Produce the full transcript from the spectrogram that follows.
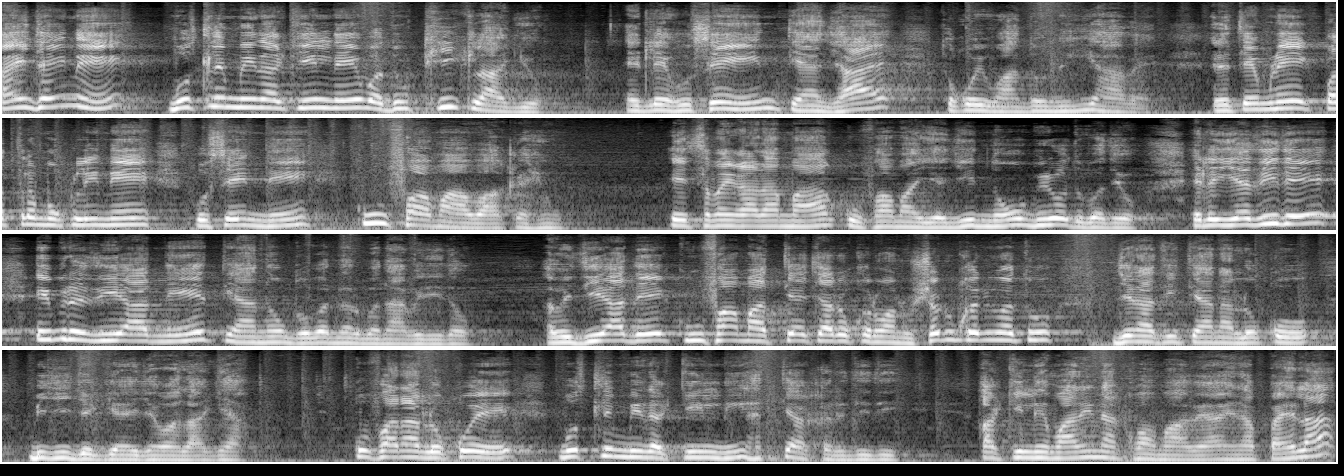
અહીં જઈને મુસ્લિમ બિન અકીલને વધુ ઠીક લાગ્યું. એટલે હુસેન ત્યાં જાય તો કોઈ વાંધો નહીં આવે. એટલે તેમણે એક પત્ર મોકલીને હુસેનને કુફામાં આવવા કહ્યું. એ સમયગાળામાં કુફામાં યજીદનો વિરોધ વધ્યો. એટલે યજીદે ઇબ્રઝિયાદને ત્યાંનો ગવર્નર બનાવી દીધો. હવે જિયાદે કુફામાં અત્યાચારો કરવાનું શરૂ કર્યું હતું, જેનાથી ત્યાંના લોકો બીજી જગ્યાએ જવા લાગ્યા. કુફાના લોકોએ મુસ્લિમ બિન અકીલની હત્યા કરી દીધી. અકીલને મારી નાખવામાં આવ્યા. એના પહેલાં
